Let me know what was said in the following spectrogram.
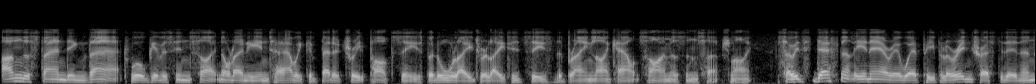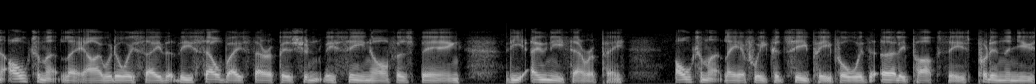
understanding that will give us insight not only into how we could better treat Parkinson's, but all age-related diseases of the brain like Alzheimer's and such like. So it's definitely an area where people are interested in, and ultimately, I would always say that these cell-based therapies shouldn't be seen of as being the only therapy ultimately, if we could see people with early Parkinson's put in the new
